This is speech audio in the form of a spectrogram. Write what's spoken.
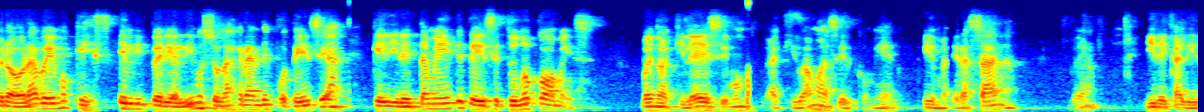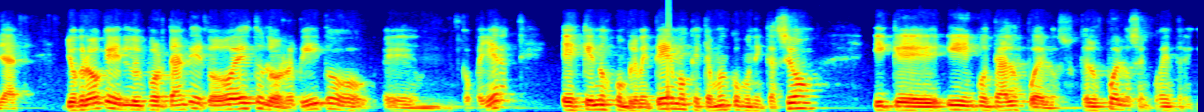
Pero ahora vemos que es el imperialismo, son las grandes potencias que directamente te dicen, tú no comes, bueno, aquí le decimos, aquí vamos a seguir comiendo y de manera sana y de calidad. Yo creo que lo importante de todo esto, lo repito, eh, compañera, es que nos complementemos, que estemos en comunicación y que y encontrar los pueblos, que los pueblos se encuentren.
